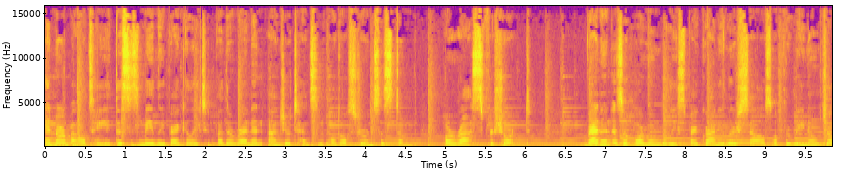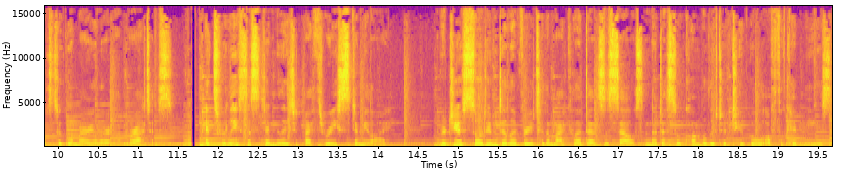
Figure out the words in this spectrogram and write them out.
In normality, this is mainly regulated by the renin angiotensin aldosterone system, or RAS for short. Renin is a hormone released by granular cells of the renal juxtaglomerular apparatus. Its release is stimulated by three stimuli reduced sodium delivery to the macula densa cells in the distal convoluted tubule of the kidneys,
